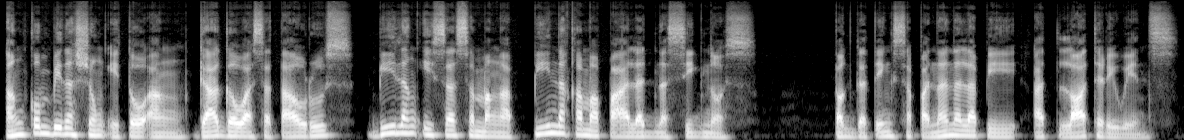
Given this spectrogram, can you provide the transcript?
Ang kombinasyong ito ang gagawa sa Taurus bilang isa sa mga pinakamapalad na signos pagdating sa pananalapi at lottery wins.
